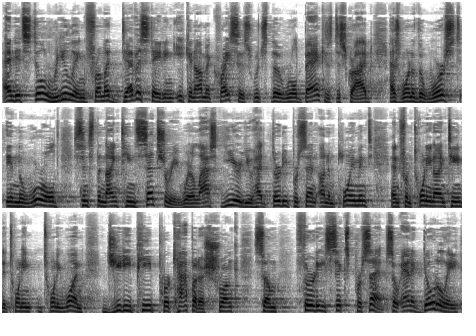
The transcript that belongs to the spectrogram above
And it's still reeling from a devastating economic crisis, which the World Bank has described as one of the worst in the world since the 19th century, where last year you had 30% unemployment. And from 2019 to 2021, GDP per capita shrunk some 36%. So anecdotally,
